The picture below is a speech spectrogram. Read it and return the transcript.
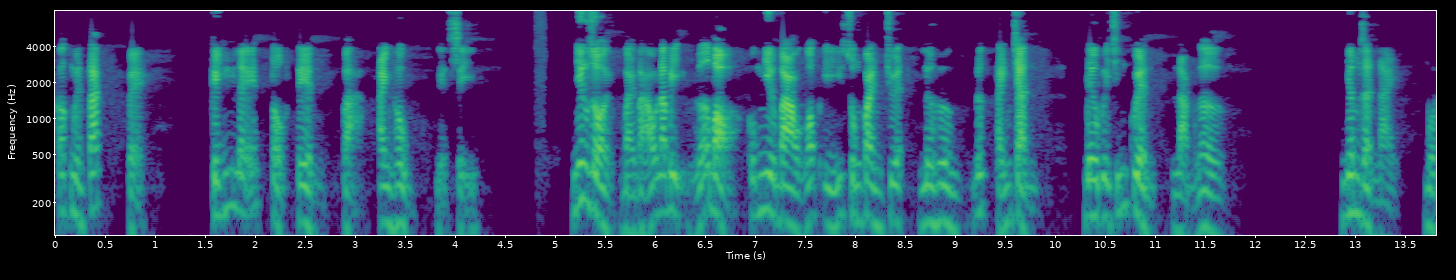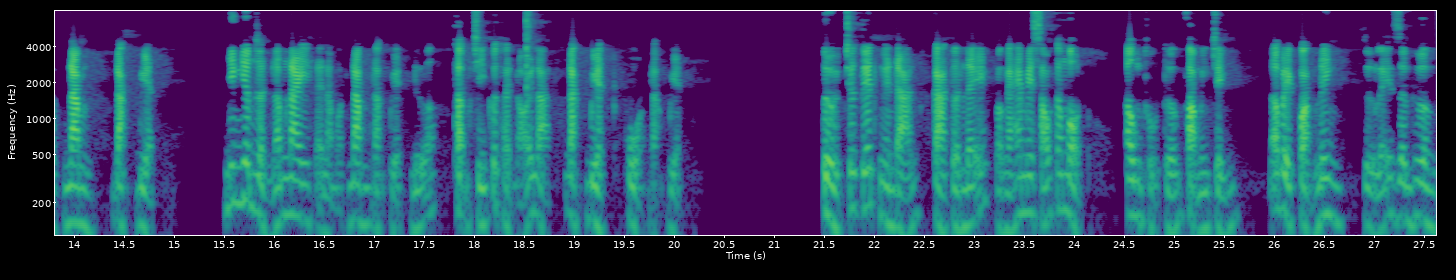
các nguyên tắc kính lễ tổ tiên và anh hùng liệt sĩ. Nhưng rồi bài báo đã bị gỡ bỏ cũng như bao góp ý xung quanh chuyện lư hương Đức Thánh Trần đều bị chính quyền làm ngơ. Nhâm dần này một năm đặc biệt, nhưng nhâm dần năm nay lại là một năm đặc biệt nữa, thậm chí có thể nói là đặc biệt của đặc biệt. Từ trước Tết Nguyên đán cả tuần lễ vào ngày 26 tháng 1, ông Thủ tướng Phạm Minh Chính đã về Quảng Ninh dự lễ dân hương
